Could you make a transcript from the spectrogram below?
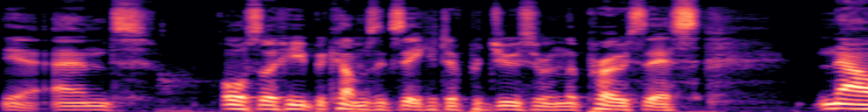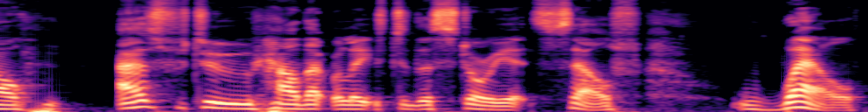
Yeah, and also he becomes executive producer in the process. Now, as to how that relates to the story itself, well,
